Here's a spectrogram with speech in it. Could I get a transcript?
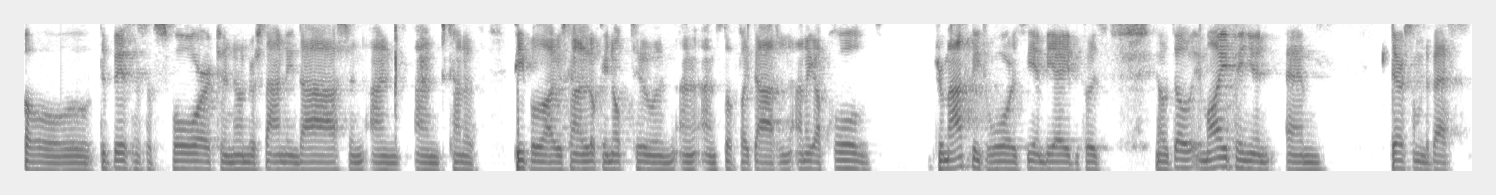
of the business of sport and understanding that, and and and kind of people I was kind of looking up to and and, and stuff like that, and, and I got pulled dramatically towards the NBA because you know though in my opinion, um, they're some of the best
